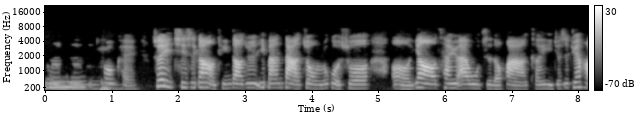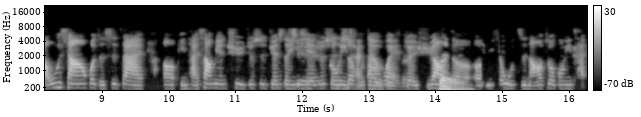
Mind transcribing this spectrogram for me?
嗯，OK。所以其实刚刚有听到，就是一般大众如果说呃要参与爱物资的话，可以就是捐好物箱，或者是在呃平台上面去就是捐赠一些就是社福单位对需要的呃一些物资，然后做公益采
